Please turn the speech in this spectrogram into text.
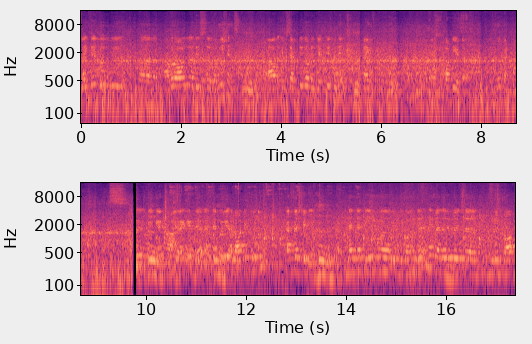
like that we uh, our all uh, this uh, permissions mm -hmm. are accepted or rejected within mm -hmm. time frame mm -hmm. We get, we write it there and then we allot it to some FST team. And then the team uh, will be going there and then whether it is, uh, it will drop.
